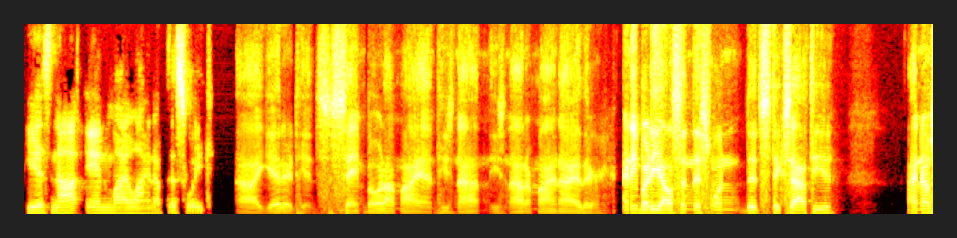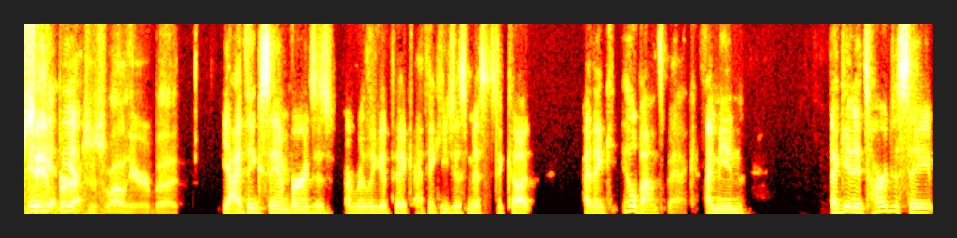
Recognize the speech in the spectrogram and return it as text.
he is not in my lineup this week. I get it. It's the same boat on my end. He's not. He's not in mine either. Anybody else in this one that sticks out to you? I know Sam yeah, Burns yeah. as well here, but yeah, I think Sam Burns is a really good pick. I think he just missed a cut. I think he'll bounce back. I mean, again, it's hard to say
